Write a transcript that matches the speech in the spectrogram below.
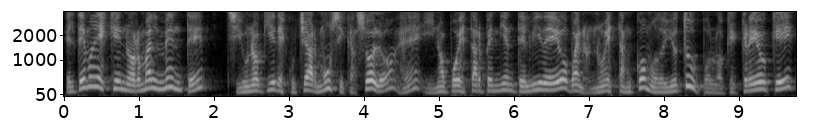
El tema es que normalmente, si uno quiere escuchar música solo ¿eh? y no puede estar pendiente del video, bueno, no es tan cómodo YouTube, por lo que creo que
